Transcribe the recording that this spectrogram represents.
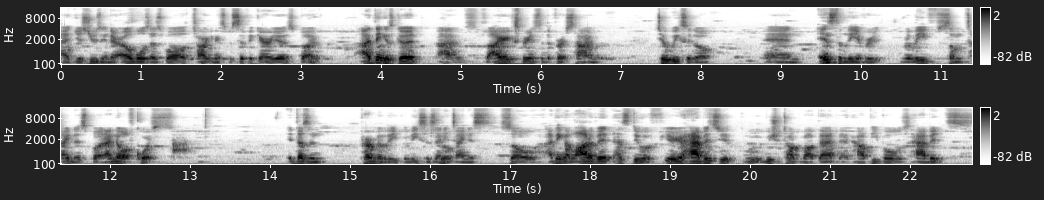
at just using their elbows as well, targeting specific areas. But I think it's good. Uh, I experienced it the first time two weeks ago, and instantly it re- relieved some tightness. But I know, of course, it doesn't permanently releases any tightness. So I think a lot of it has to do with your, your habits. You, we- we should talk about that and how people's habits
